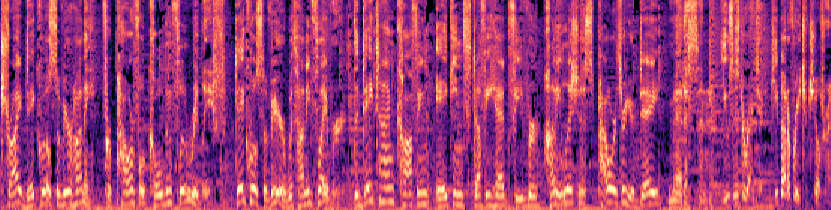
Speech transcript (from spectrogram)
Try Dayquil Severe Honey for powerful cold and flu relief. Dayquil Severe with honey flavor. The daytime coughing, aching, stuffy head, fever, honeylicious, power through your day medicine. Use as directed. Keep out of reach of children.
